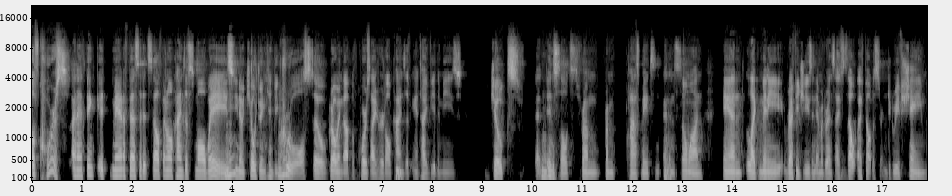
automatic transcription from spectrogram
Of course. And I think it manifested itself in all kinds of small ways. You know, children can be cruel. So growing up, of course, I heard all kinds of anti Vietnamese jokes and insults from, from classmates and, and so on. And like many refugees and immigrants, I felt, I felt a certain degree of shame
